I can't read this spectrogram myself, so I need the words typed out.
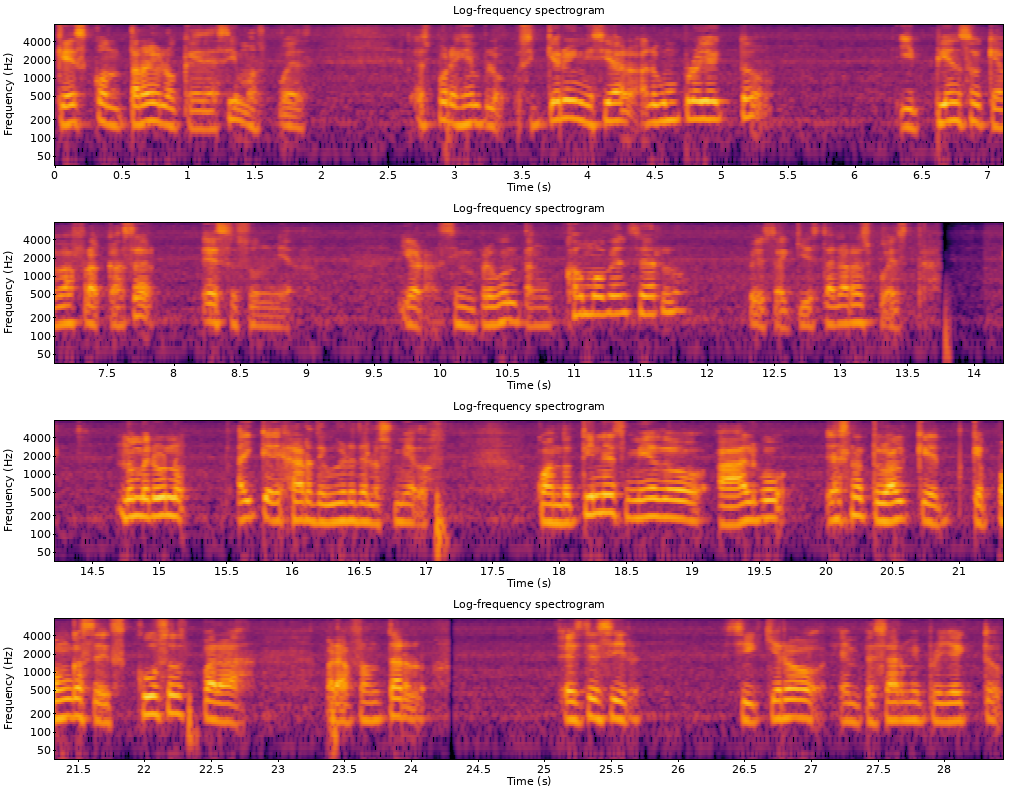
que es contrario a lo que decimos, pues es por ejemplo, si quiero iniciar algún proyecto y pienso que va a fracasar, eso es un miedo. Y ahora, si me preguntan cómo vencerlo, pues aquí está la respuesta. Número uno, hay que dejar de huir de los miedos. Cuando tienes miedo a algo, es natural que, que pongas excusas para, para afrontarlo. Es decir, si quiero empezar mi proyecto,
